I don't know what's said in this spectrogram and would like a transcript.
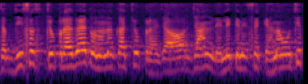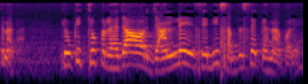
जब जीसस चुप रह गए तो उन्होंने कहा, चुप रह जा और जान ले। लेकिन इसे कहना उचित ना था। क्योंकि चुप रह जा और जान ले, इसे भी शब्द से कहना पड़े।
